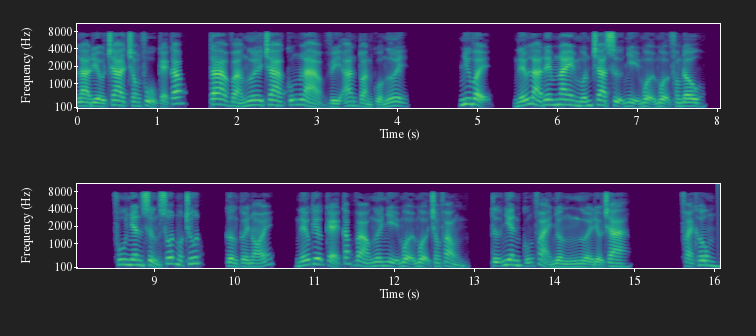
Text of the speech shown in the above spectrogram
là điều tra trong phủ kẻ cắp, ta và ngươi cha cũng là vì an toàn của ngươi. Như vậy, nếu là đêm nay muốn tra sự nhị muội muội phòng đâu? Phu nhân sửng sốt một chút, cường cười nói, nếu kia kẻ cắp vào ngươi nhị muội muội trong phòng, tự nhiên cũng phải nhường người điều tra. Phải không?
